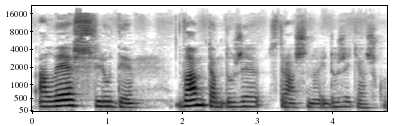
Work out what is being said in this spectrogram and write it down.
Але ж, люди, вам там дуже страшно і дуже тяжко.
